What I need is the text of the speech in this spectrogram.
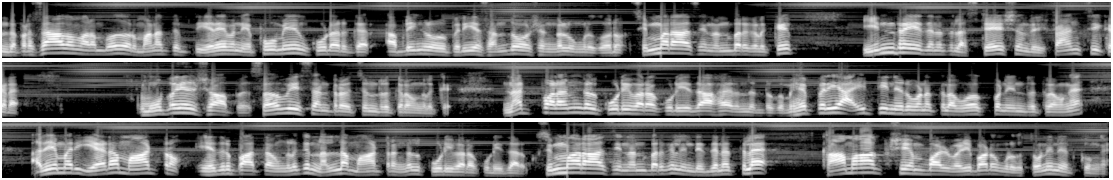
இந்த பிரசாதம் வரும்போது ஒரு மன திருப்தி. இறைவன் எப்பவுமே கூட இருக்கார் அப்படிங்கிற ஒரு பெரிய சந்தோஷங்கள் உங்களுக்கு வரும். சிம்மராசி நண்பர்களுக்கு இன்றைய தினத்தில் ஸ்டேஷனரி ஃபேன்சி கடை மொபைல் ஷாப்பு சர்வீஸ் சென்டர் வச்சுன்னு இருக்கிறவங்களுக்கு நட்பலன்கள் கூடி வரக்கூடியதாக இருந்துகிட்ருக்கும் மிகப்பெரிய ஐடி நிறுவனத்தில் ஒர்க் பண்ணிட்டு இருக்கிறவங்க அதே மாதிரி இட மாற்றம் எதிர்பார்த்தவங்களுக்கு நல்ல மாற்றங்கள் கூடி வரக்கூடியதாக இருக்கும். சிம்மராசி நண்பர்கள் இந்த தினத்தில் காமாட்சி அம்பாள் வழிபாடு உங்களுக்கு துணை நிற்குங்க.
